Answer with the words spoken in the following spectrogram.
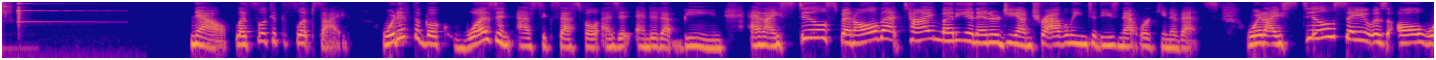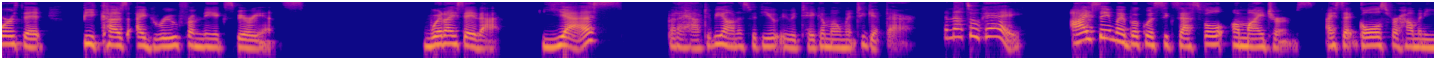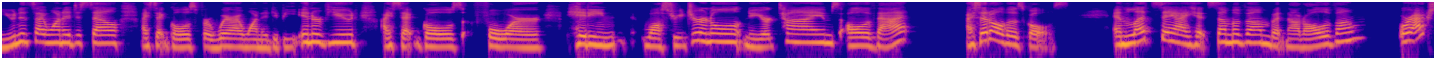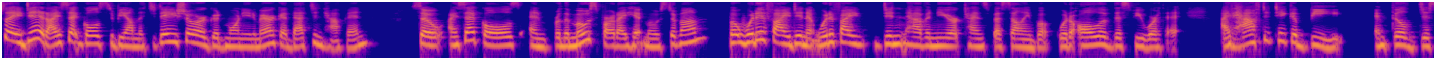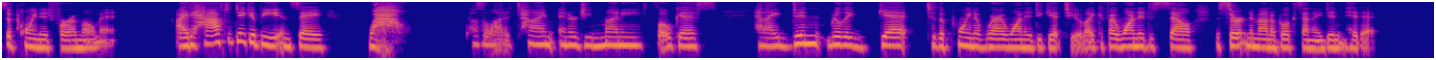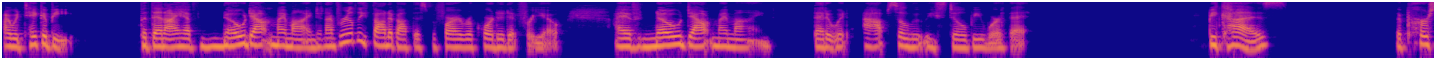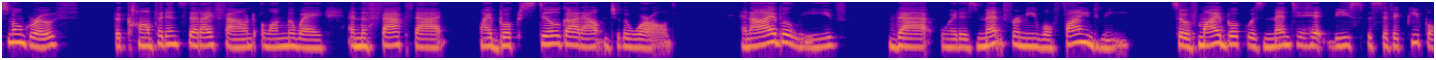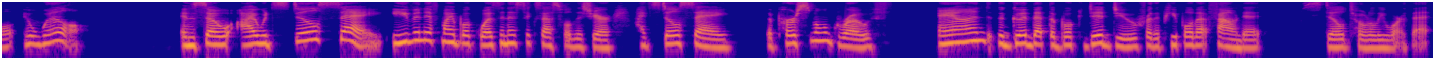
Now, let's look at the flip side. What if the book wasn't as successful as it ended up being, and I still spent all that time, money, and energy on traveling to these networking events? Would I still say it was all worth it because I grew from the experience? Would I say that? Yes, but I have to be honest with you, it would take a moment to get there. And that's okay. I say my book was successful on my terms. I set goals for how many units I wanted to sell. I set goals for where I wanted to be interviewed. I set goals for hitting Wall Street Journal, New York Times, all of that. I set all those goals. And let's say I hit some of them, but not all of them. Or actually, I did. I set goals to be on the Today Show or Good Morning America. That didn't happen. So I set goals and for the most part, I hit most of them. But what if I didn't? What if I didn't have a New York Times bestselling book? Would all of this be worth it? I'd have to take a beat and feel disappointed for a moment. I'd have to take a beat and say, wow, that was a lot of time, energy, money, focus. And I didn't really get to the point of where I wanted to get to. Like if I wanted to sell a certain amount of books and I didn't hit it, I would take a beat. But then I have no doubt in my mind, and I've really thought about this before I recorded it for you. I have no doubt in my mind that it would absolutely still be worth it. Because the personal growth, the confidence that I found along the way, and the fact that my book still got out into the world. And I believe that what is meant for me will find me. So if my book was meant to hit these specific people, it will. And so I would still say, even if my book wasn't as successful this year, I'd still say the personal growth and the good that the book did do for the people that found it, still totally worth it.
